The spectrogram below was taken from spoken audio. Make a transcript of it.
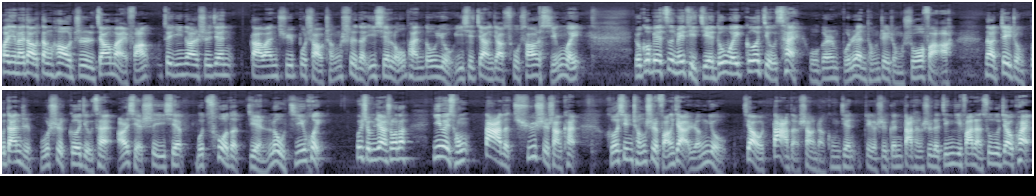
欢迎来到邓浩志教买房。最近一段时间，大湾区不少城市的一些楼盘都有一些降价促销的行为，有个别自媒体解读为割韭菜，我个人不认同这种说法啊。那这种不单指不是割韭菜，而且是一些不错的捡漏机会。为什么这样说呢？因为从大的趋势上看，核心城市房价仍有较大的上涨空间，这个是跟大城市的经济发展速度较快。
